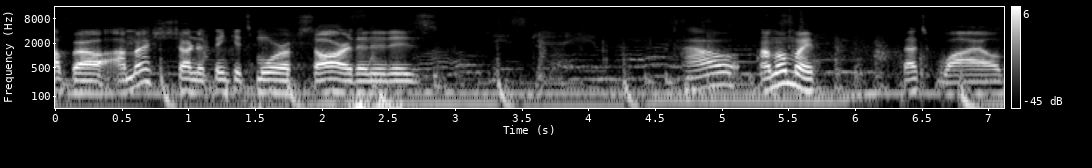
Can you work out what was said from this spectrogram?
How, bro, I'm actually starting to think it's more of SAR than it is. How? I'm on my. That's wild.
